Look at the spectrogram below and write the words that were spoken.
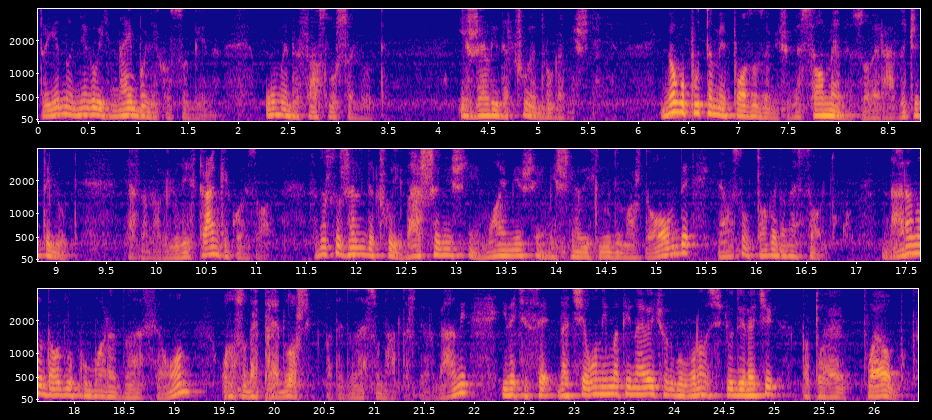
to je jedna od njegovih najboljih osobina. Ume da sasluša ljude i želi da čuje druga mišljenja. Mnogo puta me je pozvao za mišljenje, samo mene, zove različite ljude. Ja znam mnogo ljudi iz stranke koje zove. Zato što želi da čuje vaše mišljenje, moje mišljenje, mišljenje ovih ljudi možda ovde i na osnovu toga donese odluku. Naravno da odluku mora da donese on, odnosno da je predloži, pa da je donesu nadležni organi i da će, se, da će on imati najveću odgovornost, da će ljudi reći, pa to je tvoja odluka.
